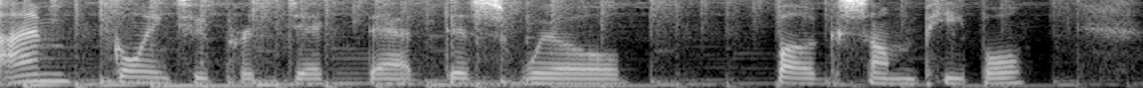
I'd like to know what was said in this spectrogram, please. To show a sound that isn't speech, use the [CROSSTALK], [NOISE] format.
I'm going to predict that this will bug some people.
